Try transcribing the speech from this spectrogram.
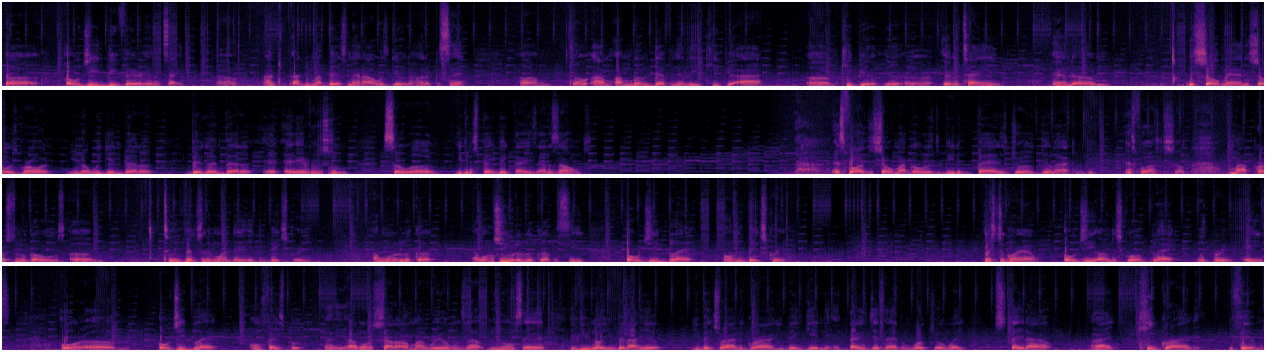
uh, OG to be very entertaining. Uh, I, I, do my best, man. I always give it 100%. Um, so I'm, I'm going to definitely keep your eye um, keep you, uh, entertained. And um, the show, man, the show is growing. You know, we're getting better, bigger and better at, at every shoot. So uh, you can expect big things out of Zones. As far as the show, my goal is to be the baddest drug dealer I can be, as far as the show. My personal goals, um, to eventually one day hit the big screen. I want to look up, I want you to look up and see OG Black on the big screen. Instagram, OG underscore Black with three A's, or um, OG Black on Facebook. Hey, I want to shout all my real ones out, you know what I'm saying? If you know you've been out here, you've been trying to grind, you've been getting it, and things just haven't worked your way, stay down, all right? Keep grinding, you feel me?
